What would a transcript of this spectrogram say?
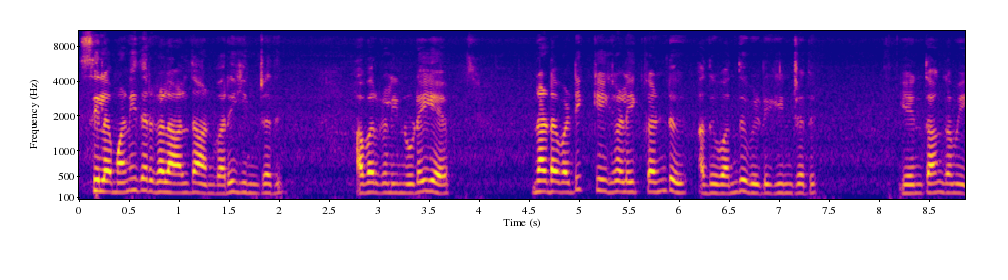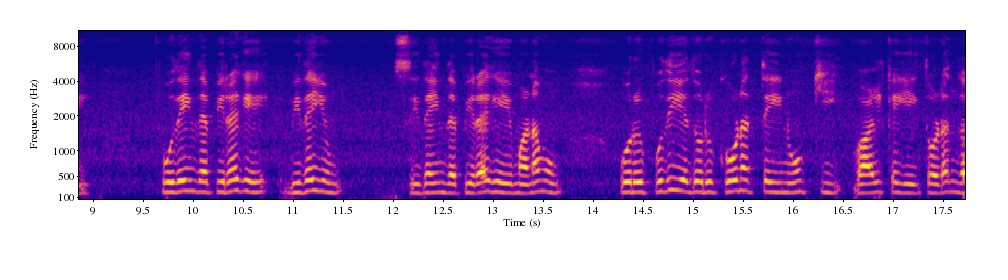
சில மனிதர்களால் தான் வருகின்றது. அவர்களினுடைய நடவடிக்கைகளைக் கண்டு அது வந்து விடுகின்றது. என் தங்கமே புதைந்த பிறகே விதையும் சிதைந்த பிறகே மனமும் ஒரு புதியதொரு கோணத்தை நோக்கி வாழ்க்கையை தொடங்க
